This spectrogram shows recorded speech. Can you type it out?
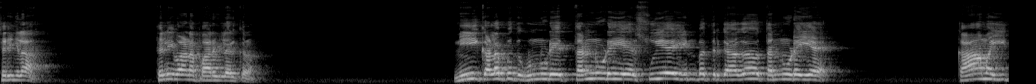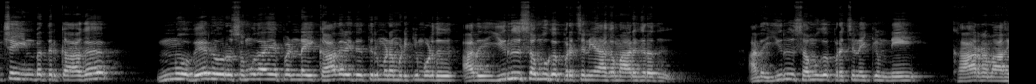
சரிங்களா? தெளிவான பார்வையில் இருக்கிறோம். நீ கலப்பு உன்னுடைய தன்னுடைய சுய இன்பத்திற்காக தன்னுடைய காம இச்சை இன்பத்திற்காக இன்னும் வேறொரு சமுதாய பெண்ணை காதலித்து திருமணம் முடிக்கும் பொழுது அது இரு சமூக பிரச்சனையாக மாறுகிறது. அந்த இரு சமூக பிரச்சனைக்கும் நீ காரணமாக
